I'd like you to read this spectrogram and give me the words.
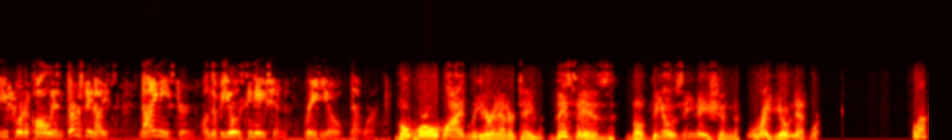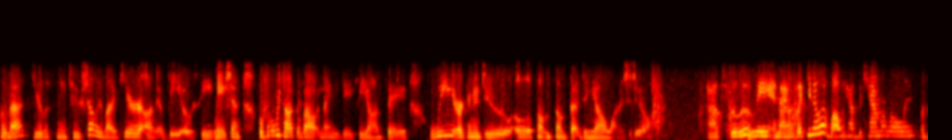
Be sure to call in Thursday nights, 9 Eastern, on the VOC Nation Radio Network. The worldwide leader in entertainment. This is the VOC Nation Radio Network. Welcome back. You're listening to Shelly Live here on VOC Nation. Before we talk about 90 Day Fiance, we are going to do a little something something that Danielle wanted to do. Absolutely. And I was like, you know what? While we have the camera rolling, let's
